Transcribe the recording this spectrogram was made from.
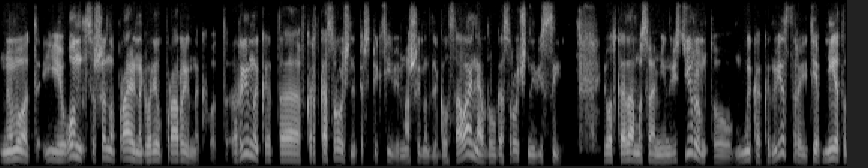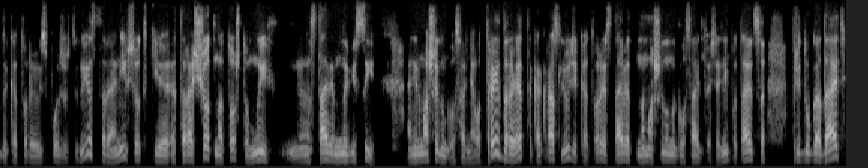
вот, и он совершенно правильно говорил про рынок. Вот рынок – это в краткосрочной перспективе машина для голосования, а в долгосрочной – весы. И вот когда мы с вами инвестируем, то мы как инвесторы и те методы, которые используют инвесторы, они все-таки это расчет на то, что мы э, ставим на весы, а не на машину голосования. А вот трейдеры это как раз люди, которые ставят на машину на голосование. То есть они пытаются предугадать,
